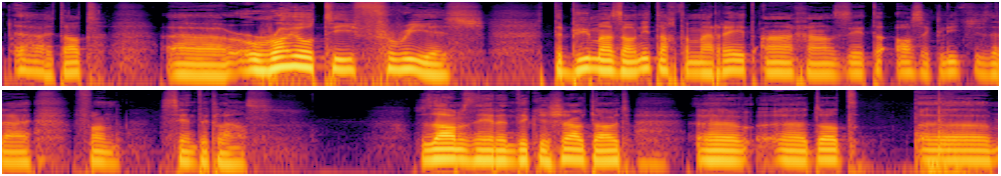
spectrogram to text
ja, dat eh, royalty free is. De Buma zou niet achter mijn reet aan gaan zitten als ik liedjes draai van Sinterklaas. Dus dames en heren, een dikke shout-out. eh, dat ehm,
